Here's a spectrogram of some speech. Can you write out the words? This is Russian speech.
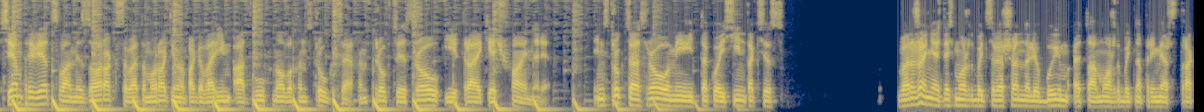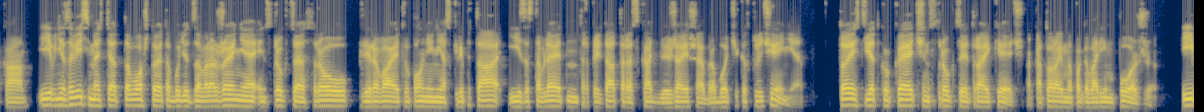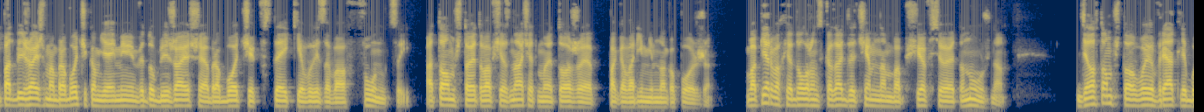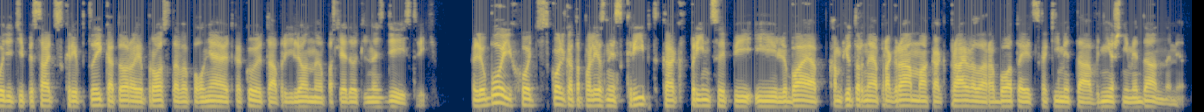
Всем привет, с вами Зоракс. В этом уроке мы поговорим о двух новых инструкциях. Инструкции Throw и Try Catch Finally. Инструкция Throw имеет такой синтаксис. Выражение здесь может быть совершенно любым, это может быть, например, строка. И вне зависимости от того, что это будет за выражение, инструкция throw прерывает выполнение скрипта и заставляет интерпретатор искать ближайший обработчик исключения. То есть ветку catch инструкции try catch, о которой мы поговорим позже. И под ближайшим обработчиком я имею в виду ближайший обработчик в стеке вызова функций. О том, что это вообще значит, мы тоже поговорим немного позже. Во-первых, я должен сказать, зачем нам вообще все это нужно. Дело в том, что вы вряд ли будете писать скрипты, которые просто выполняют какую-то определенную последовательность действий. Любой, хоть сколько-то полезный скрипт, как в принципе и любая компьютерная программа, как правило, работает с какими-то внешними данными.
